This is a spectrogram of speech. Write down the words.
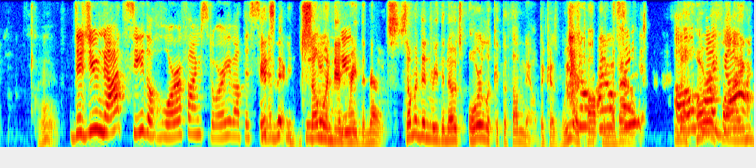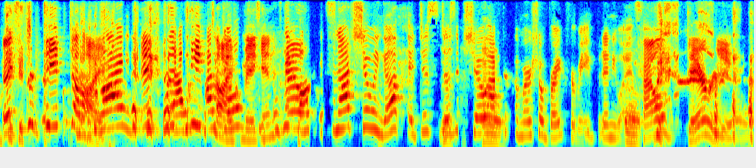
Ooh. Did you not see the horrifying story about this? It's the, someone didn't read the notes. Someone didn't read the notes or look at the thumbnail because we I are talking don't see about it. The Oh my horrifying. God. It's the deep dive. Right. It's the deep dive, Megan. Is it How, it's not showing up. It just doesn't show Oh. after commercial break for me. But anyways, Oh. how dare you?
